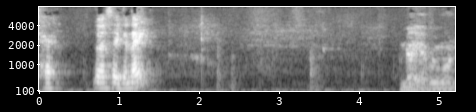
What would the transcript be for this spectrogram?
Okay. You want to say goodnight? Good night, everyone.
